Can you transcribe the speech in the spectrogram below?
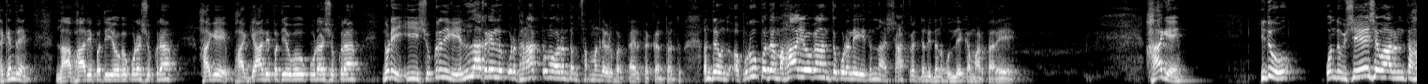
ಯಾಕೆಂದರೆ ಲಾಭಾಧಿಪತಿ ಯೋಗ ಕೂಡ ಶುಕ್ರ, ಹಾಗೆ ಭಾಗ್ಯಾಧಿಪತಿ ಯೋಗವೂ ಕೂಡ ಶುಕ್ರ ನೋಡಿ, ಈ ಶುಕ್ರನಿಗೆ ಎಲ್ಲ ಕಡೆಯಲ್ಲೂ ಕೂಡ ಧನಾತ್ಮಕವಾದಂಥ ಒಂದು ಸಂಬಂಧಗಳು ಬರ್ತಾ ಇರತಕ್ಕಂಥದ್ದು. ಅಂದರೆ ಒಂದು ಅಪರೂಪದ ಮಹಾಯೋಗ ಅಂತ ಕೂಡಲೇ ಇದನ್ನು ಶಾಸ್ತ್ರಜ್ಞರು ಇದನ್ನು ಉಲ್ಲೇಖ ಮಾಡ್ತಾರೆ. ಹಾಗೆ, ಇದು ಒಂದು ವಿಶೇಷವಾದಂತಹ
